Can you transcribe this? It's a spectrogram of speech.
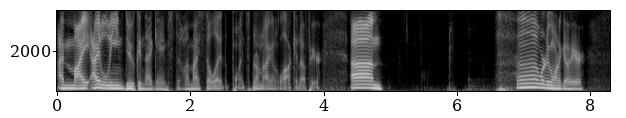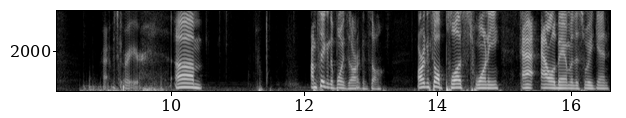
I might I lean Duke in that game still. I might still lay the points, but I'm not going to lock it up here. Um, uh, where do we want to go here? All right, let's go right here. Um, I'm taking the points at Arkansas. Arkansas plus 20 at Alabama this weekend.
